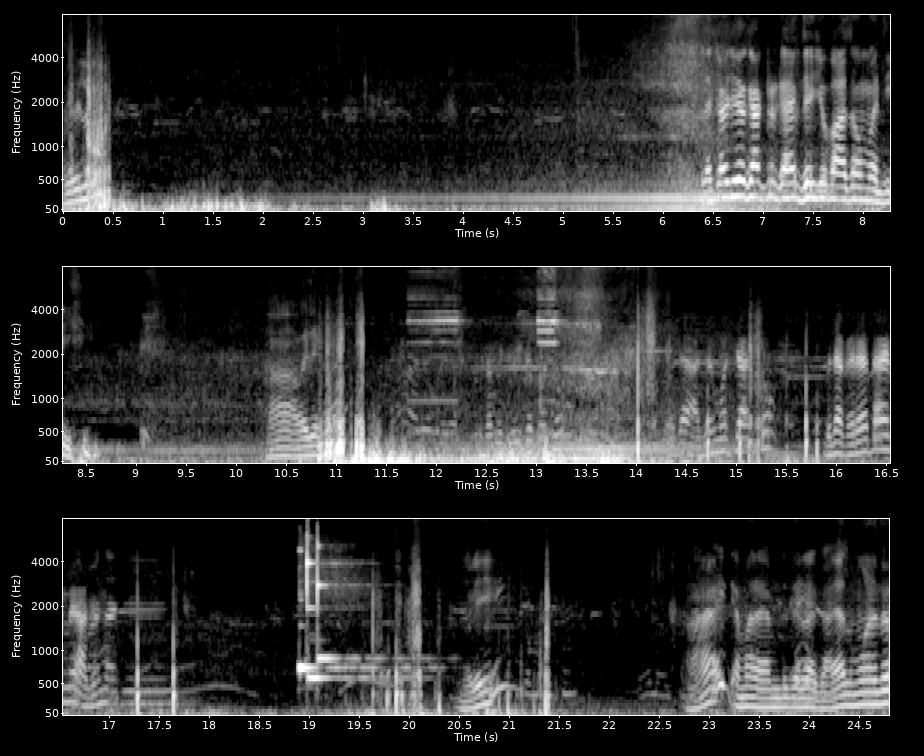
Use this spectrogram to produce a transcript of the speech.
જોઈ લો. જોઈએ કે એક્ટર ગાયબ થઈ ગયો પાછળમાંથી હા હવે દેખો તમે જોઈ શકો છો. બધા હાજરમાં છે આજ તો. બધા ઘરે હતા એટલે હાજરમાં. રેડી હાય તમારા એમ તો પેલા ઘાયલ મોણ તો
